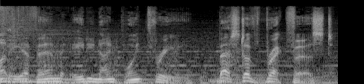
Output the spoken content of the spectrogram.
Money FM 89.3. Best of breakfast.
